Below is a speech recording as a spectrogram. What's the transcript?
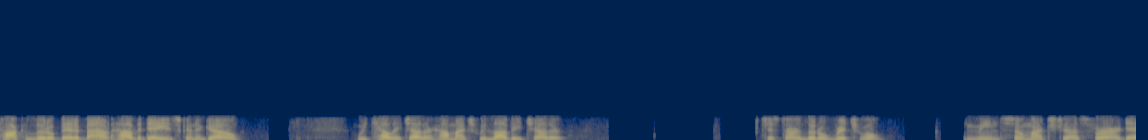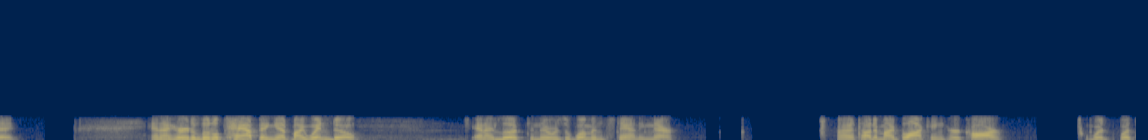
talk a little bit about how the day is going to go. We tell each other how much we love each other. Just our little ritual it means so much to us for our day. And I heard a little tapping at my window. And I looked, and there was a woman standing there. I thought, am I blocking her car? What what's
